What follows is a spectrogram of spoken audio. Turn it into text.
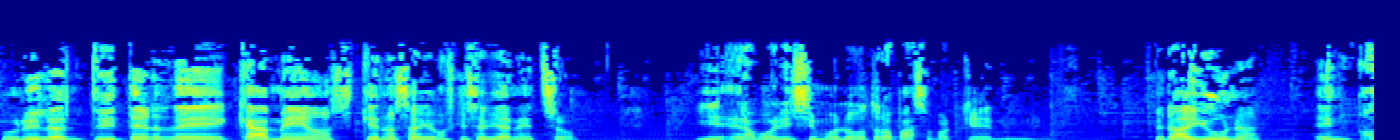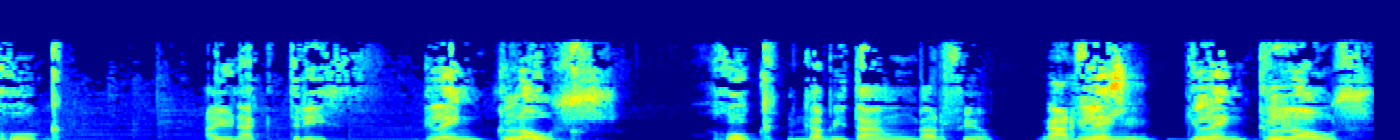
Un hilo en Twitter de cameos que no sabíamos que se habían hecho. Y era buenísimo, luego te lo paso porque pero hay una, en Hook, hay una actriz, Glenn Close, Hook, Capitán Garfio, Garfio, Glenn, sí. Glenn Close,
